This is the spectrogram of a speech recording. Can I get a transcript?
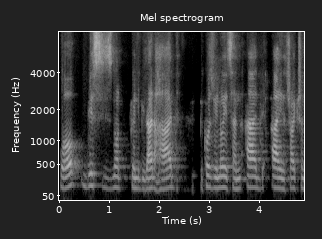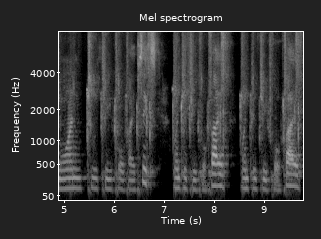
Well, this is not going to be that hard because we know it's an add I instruction one, two, three, four, five, six, one, two, three, four, five, one, two, three, four, five,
